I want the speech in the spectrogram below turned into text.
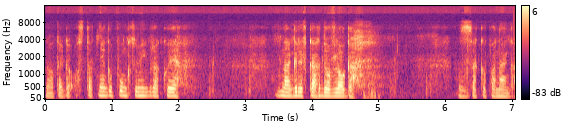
No tego ostatniego punktu mi brakuje w nagrywkach do vloga z Zakopanego.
